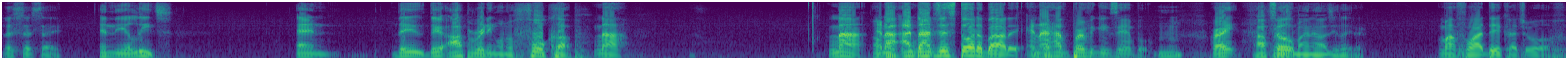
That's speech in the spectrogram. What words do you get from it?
let's just say in the elites, and they they're operating on a full cup. nah, nah. And Okay. I, I just thought about it, and I have a perfect example. Mhm. Right. I'll finish so my analogy later. my fault. I did cut you off.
